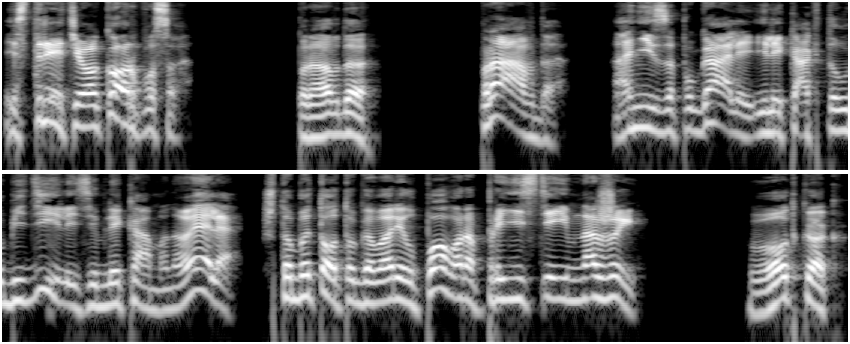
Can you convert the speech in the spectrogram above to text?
Из третьего корпуса!» «Правда?» «Правда! Они запугали или как-то убедили земляка Мануэля, чтобы тот уговорил повара принести им ножи. Вот как?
